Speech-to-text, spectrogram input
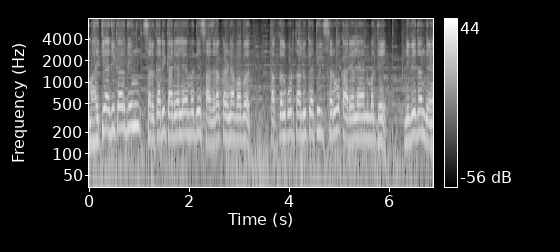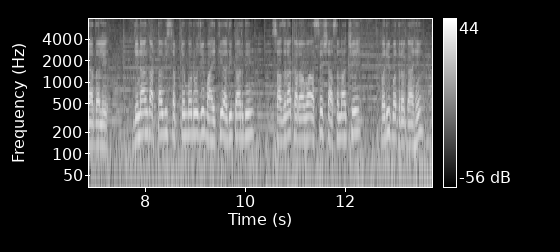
माहिती अधिकार दिन सरकारी कार्यालयामध्ये साजरा करण्याबाबत अक्कलकोट तालुक्यातील सर्व कार्यालयांमध्ये निवेदन देण्यात आले. दिनांक अठ्ठावीस सप्टेंबर रोजी माहिती अधिकार दिन साजरा करावा असे शासनाचे परिपत्रक आहे.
